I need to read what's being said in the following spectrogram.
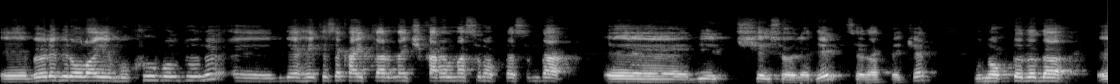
e, böyle bir olayın vuku bulduğunu e, bir de HTS kayıtlarından çıkarılması noktasında e, bir şey söyledi Sedat Peker. Bu noktada da e,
